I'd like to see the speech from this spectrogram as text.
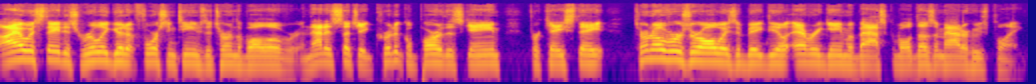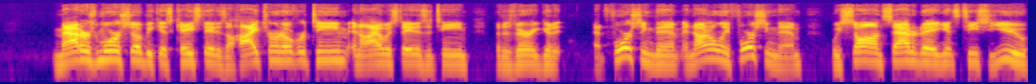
Iowa State is really good at forcing teams to turn the ball over. And that is such a critical part of this game for K State. Turnovers are always a big deal every game of basketball. Doesn't matter who's playing. Matters more so because K State is a high turnover team and Iowa State is a team that is very good at, at forcing them. And not only forcing them, we saw on Saturday against TCU,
